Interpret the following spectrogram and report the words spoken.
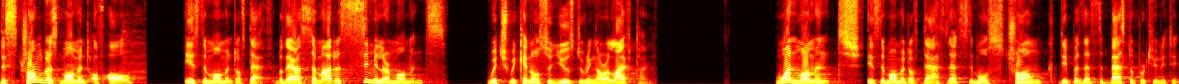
The strongest moment of all is the moment of death. But there are some other similar moments which we can also use during our lifetime. One moment is the moment of death. That's the most strong, deepest, that's the best opportunity.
